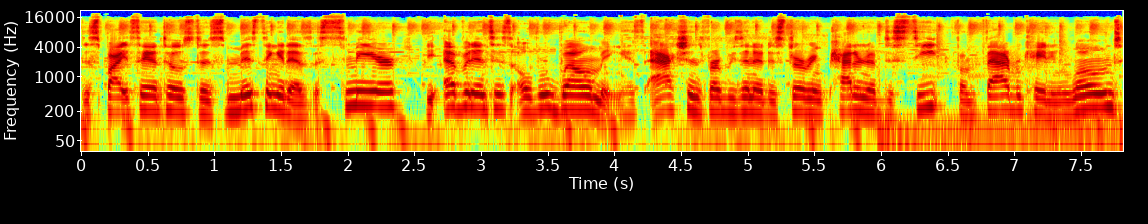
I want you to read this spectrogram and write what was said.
Despite Santos dismissing it as a smear, the evidence is overwhelming. His actions represent a disturbing pattern of deceit from fabricating loans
